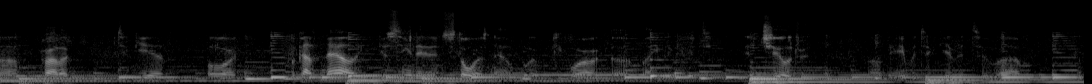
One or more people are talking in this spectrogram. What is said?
um, product because now you're seeing it in stores now where people are, uh, able to give it to their children, or they're able to give it to, um,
